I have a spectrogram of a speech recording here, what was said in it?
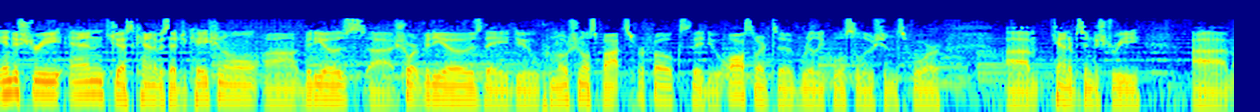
industry and just cannabis educational uh, videos, uh, short videos. They do promotional spots for folks. They do all sorts of really cool solutions for um, cannabis industry. Um,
